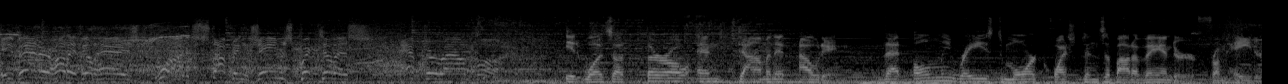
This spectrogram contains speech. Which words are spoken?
Evander Holyfield has won, stopping James Quick Tillis after round one. It was a thorough and dominant outing that only raised more questions about Evander from haters.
